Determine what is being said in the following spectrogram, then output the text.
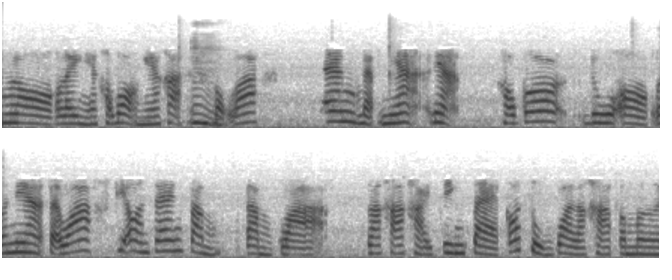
งหลอกอะไรอย่างเงี้ยเขาบอกเงี้ยค่ะอืมบอกว่าแจ้งแบบเนี้ยเนี่ยเขาก็ดูออกว่าเนี่ย แต่ว่าพี่ออนแจ้งต่ำต่ำกว่า ราคาขายจริงแต่ก็สูงกว่าราคาประเมิน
